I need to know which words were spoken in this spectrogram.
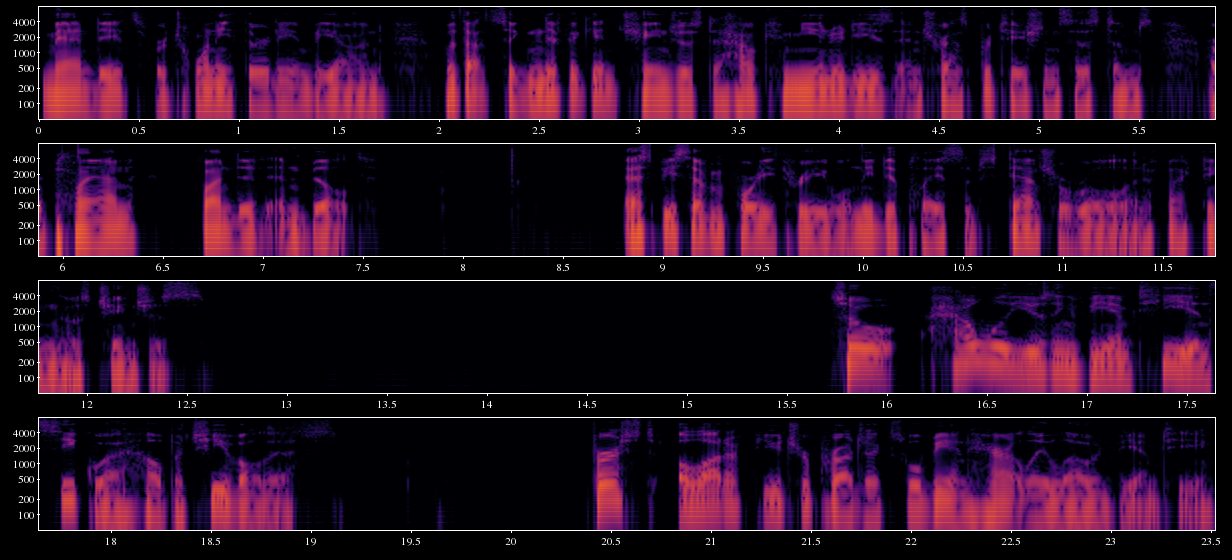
mandates for 2030 and beyond without significant changes to how communities and transportation systems are planned, funded, and built. SB 743 will need to play a substantial role in affecting those changes. So, how will using VMT and CEQA help achieve all this? First, a lot of future projects will be inherently low in VMT.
